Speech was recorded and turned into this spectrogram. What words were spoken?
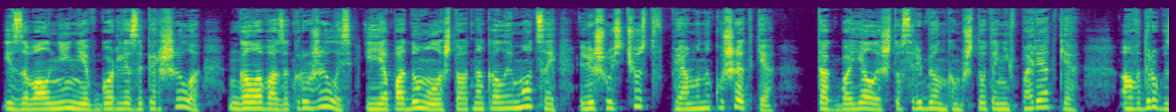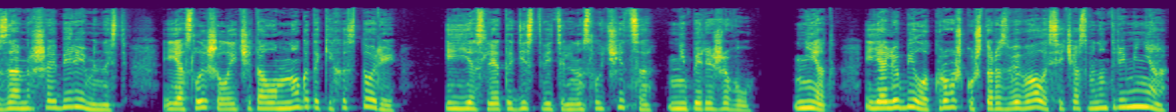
Из-за волнения в горле запершило, голова закружилась, и я подумала, что от накала эмоций лишусь чувств прямо на кушетке. Так боялась, что с ребенком что-то не в порядке, а вдруг замершая беременность. Я слышала и читала много таких историй. И если это действительно случится, не переживу. Нет, я любила крошку, что развивалась сейчас внутри меня,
